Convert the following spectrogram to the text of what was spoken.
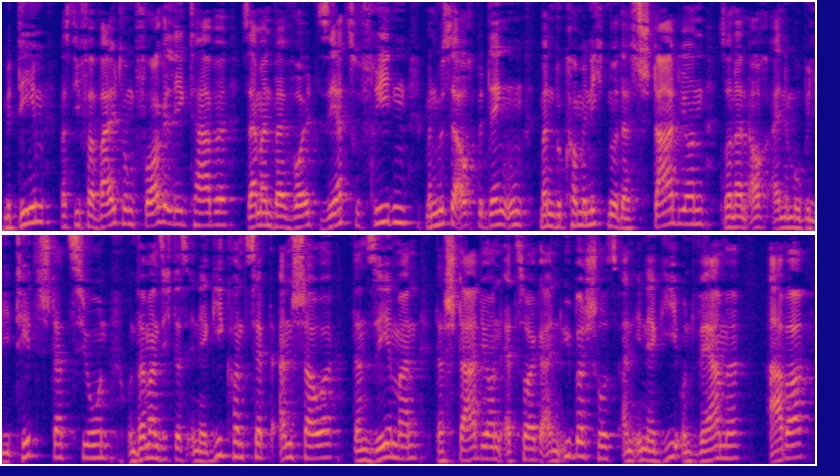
Mit dem, was die Verwaltung vorgelegt habe, sei man bei Volt sehr zufrieden. Man müsse auch bedenken, man bekomme nicht nur das Stadion, sondern auch eine Mobilitätsstation. Und wenn man sich das Energiekonzept anschaue, dann sehe man, das Stadion erzeuge einen Überschuss an Energie und Wärme. Aber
